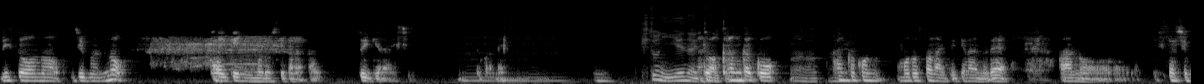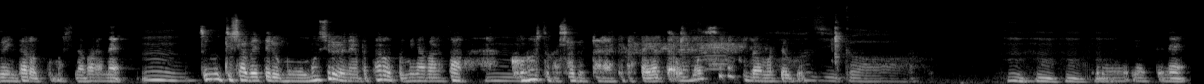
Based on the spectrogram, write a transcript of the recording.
理想の自分の体験に戻していかなきゃといけないし、とかね。人に言えないあとは感覚を、感覚を戻さないといけないので、あの、久しぶりにタロットもしながらね、うん。ずーっと喋ってる、もう面白いよね。やっぱタロット見ながらさ、うん。この人が喋ったらとかさ、やったら面白くない面白くマジか。ふんふんふんふん。をやってね、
